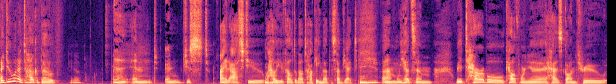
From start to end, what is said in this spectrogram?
I do want to talk about Yeah. and and, and just I had asked you Mm-hmm. how you felt about talking about the subject. Um, we had some, we had terrible. California has gone through, uh,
